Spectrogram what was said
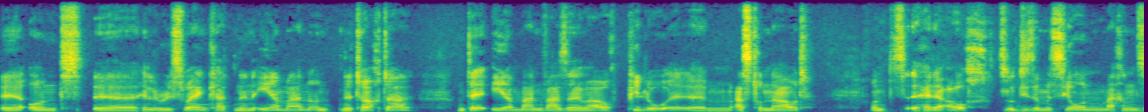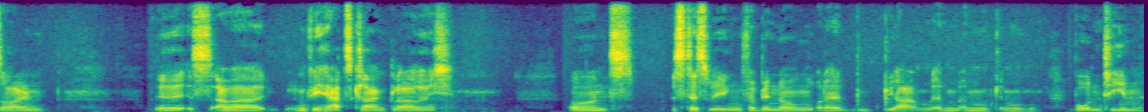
äh, und äh, Hilary Swank hat einen Ehemann und eine Tochter und der Ehemann war selber auch Pilot, äh, Astronaut und hätte auch so diese Missionen machen sollen. Äh, ist aber irgendwie herzkrank, glaube ich. Und ist deswegen Verbindung oder ja, im, im, im Bodenteam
